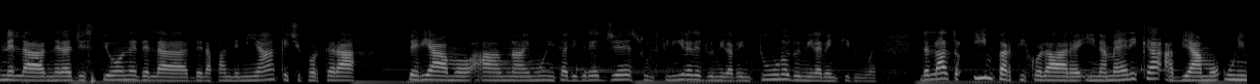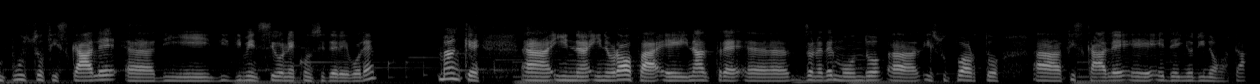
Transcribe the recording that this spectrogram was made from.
nella, nella gestione della, della, pandemia che ci porterà, speriamo, a una immunità di gregge sul finire del 2021-2022. Dall'altro, in particolare in America, abbiamo un impulso fiscale uh, di, di dimensione considerevole ma anche uh, in, in, Europa e in altre uh, zone del mondo uh, il supporto fiscale è, è, degno di nota.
